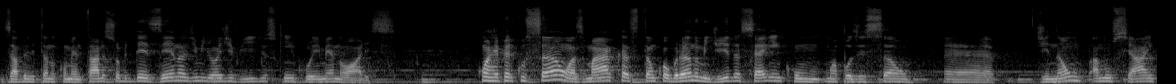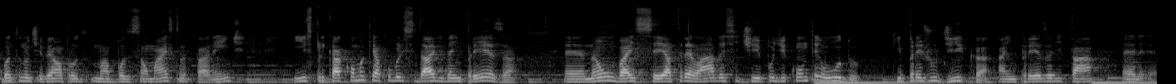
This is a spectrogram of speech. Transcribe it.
desabilitando comentários sobre dezenas de milhões de vídeos que incluem menores. Com a repercussão, as marcas estão cobrando medidas, seguem com uma posição é, de não anunciar enquanto não tiver uma, uma, posição mais transparente e explicar como que a publicidade da empresa é, não vai ser atrelada a esse tipo de conteúdo que prejudica a empresa de estar tá, é,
